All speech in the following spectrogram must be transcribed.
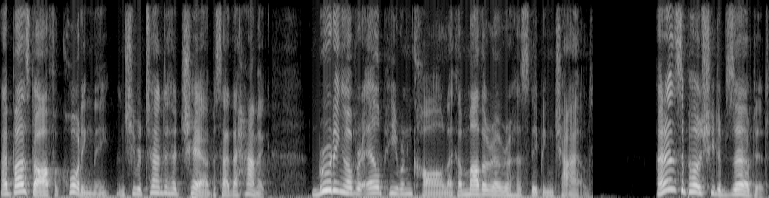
I buzzed off accordingly, and she returned to her chair beside the hammock, brooding over L.P. Runkle like a mother over her sleeping child. I don't suppose she'd observed it,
